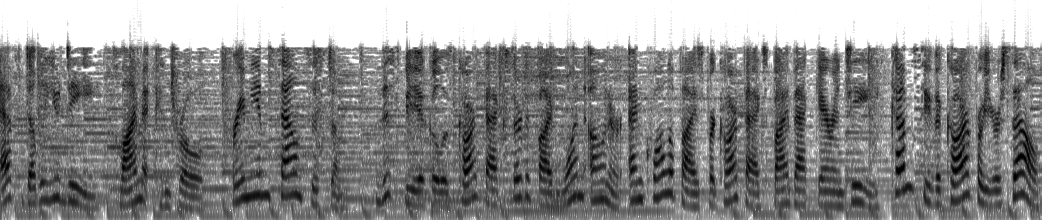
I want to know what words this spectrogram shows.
FWD, climate control, premium sound system. This vehicle is Carfax certified one owner and qualifies for Carfax buyback guarantee. Come see the car for yourself.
